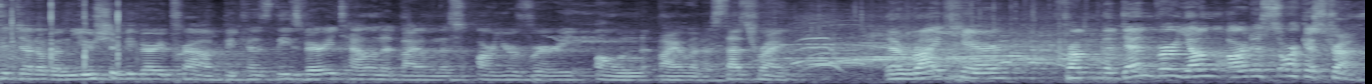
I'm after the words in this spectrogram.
Ladies and gentlemen, you should be very proud because these very talented violinists are your very own violinists. That's right. They're right here from the Denver Young Artists Orchestra.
